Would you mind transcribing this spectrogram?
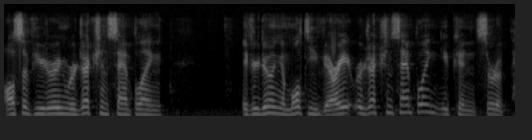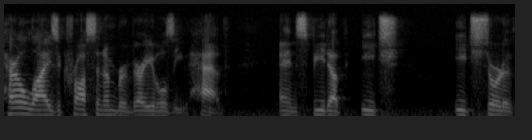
Also, if you're doing rejection sampling, if you're doing a multivariate rejection sampling, you can sort of parallelize across the number of variables that you have and speed up each, each sort of,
